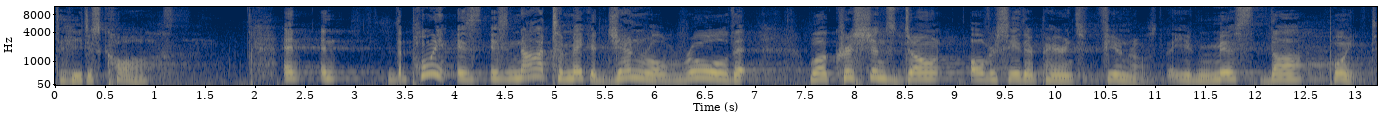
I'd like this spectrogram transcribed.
to heed his call. And, and the point is, is not to make a general rule that, well, Christians don't oversee their parents' funerals. That You miss the point.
